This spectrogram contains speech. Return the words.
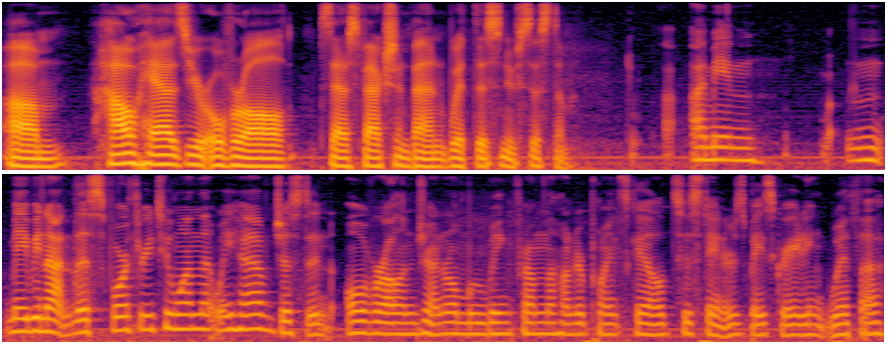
Um, how has your overall satisfaction been with this new system? I mean, n- maybe not this four three two one that we have. Just an overall in general, moving from the hundred point scale to standards based grading with a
